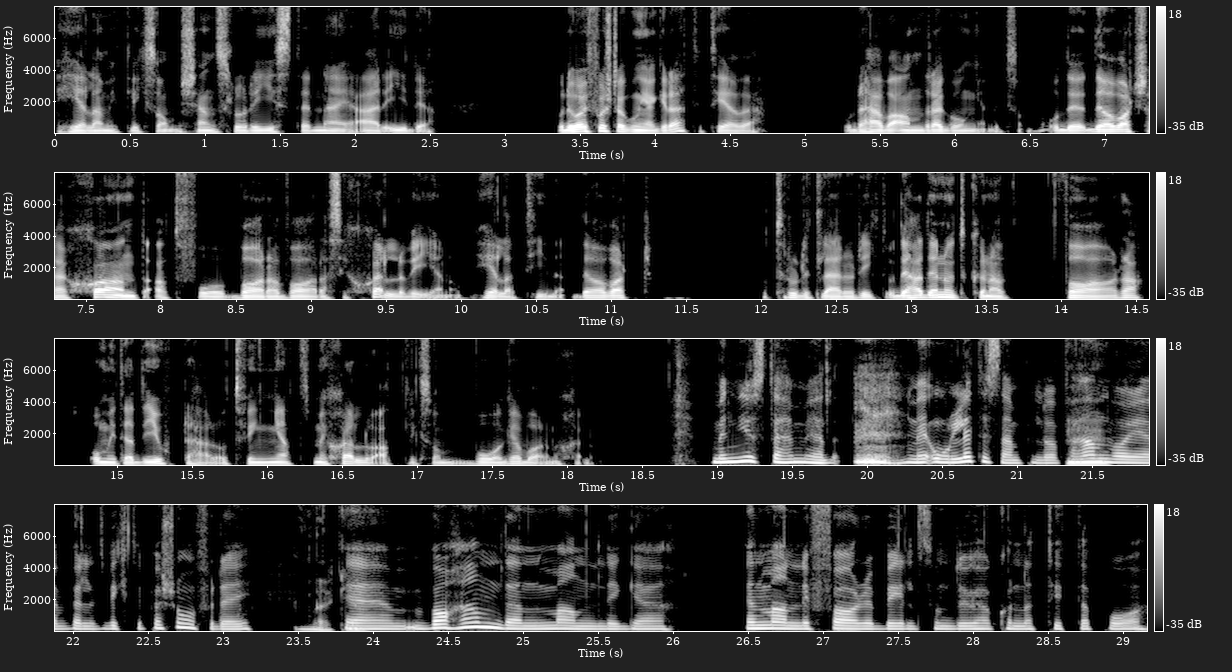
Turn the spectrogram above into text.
hela mitt liksom känsloregister när jag är i det. Och Det var första gången jag grät i tv. Och Det här var andra gången. Liksom. Och det, det, har varit så här skönt att få bara vara sig själv igenom hela tiden. Det har varit otroligt lärorikt. Och Det hade jag nog inte kunnat vara om inte jag hade gjort det här och tvingat mig själv att liksom våga vara mig själv. Men just det här med, med Olle till exempel, då, för mm. han var ju en väldigt viktig person för dig. Eh, var han den manliga, en manlig förebild som du har kunnat titta på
